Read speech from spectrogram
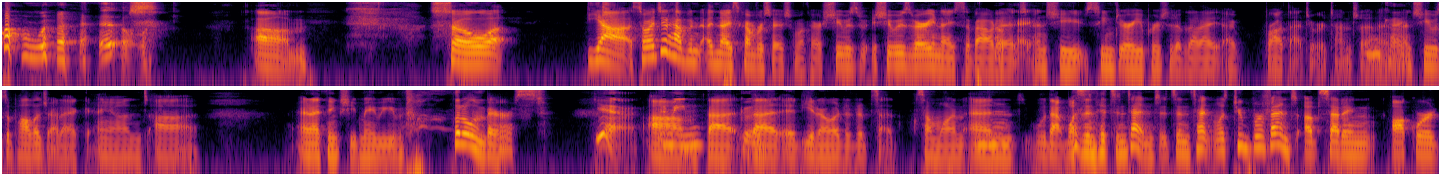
well. Um, so yeah, so I did have a, a nice conversation with her. She was she was very nice about it, and she seemed very appreciative that I, I brought that to her attention, Okay. and, and she was apologetic, and uh, and I think she maybe even a little embarrassed. Yeah. Um, I mean, that good. Mm-hmm. that it you know it had upset someone, and that wasn't its intent. Its intent was to prevent upsetting, awkward,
